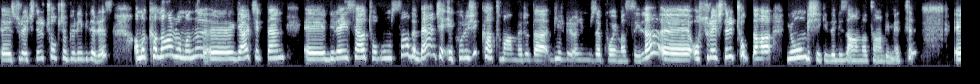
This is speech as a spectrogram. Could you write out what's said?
e, süreçleri çokça görebiliriz. Ama kalan romanı e, gerçekten e, bireysel, toplumsal ve bence ekolojik katmanları da bir bir önümüze koymasıyla e, o süreçleri çok daha yoğun bir şekilde bize anlatan bir metin. E,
